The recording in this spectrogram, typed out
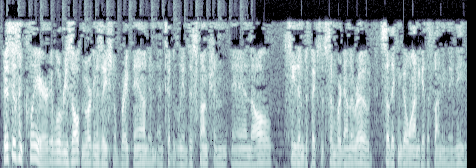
If this isn't clear, it will result in organizational breakdown and, and typically in dysfunction, and I'll see them to fix it somewhere down the road so they can go on to get the funding they need.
